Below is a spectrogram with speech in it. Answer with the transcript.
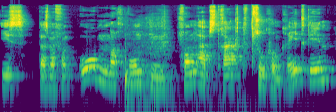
ist, dass wir von oben nach unten von abstrakt zu konkret gehen,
